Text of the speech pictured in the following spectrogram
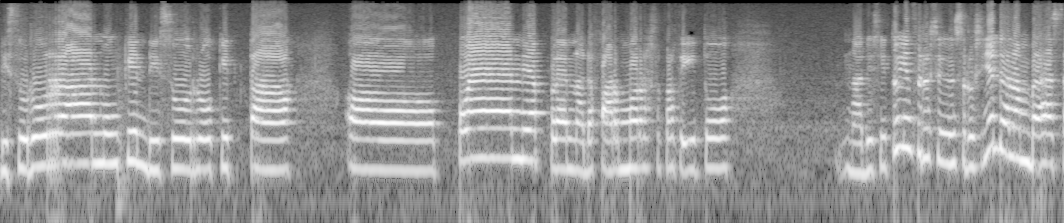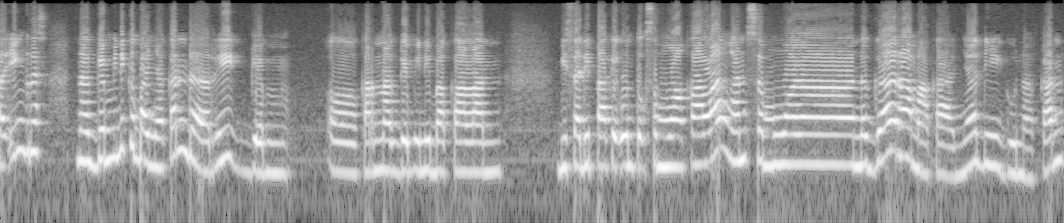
disuruh run, mungkin disuruh kita eh, plan ya, plan ada farmer seperti itu. Nah, di situ instruksi-instruksinya dalam bahasa Inggris. Nah, game ini kebanyakan dari game eh, karena game ini bakalan bisa dipakai untuk semua kalangan, semua negara, makanya digunakan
